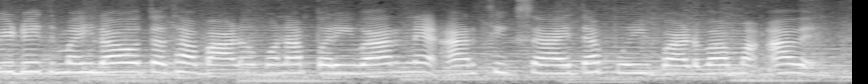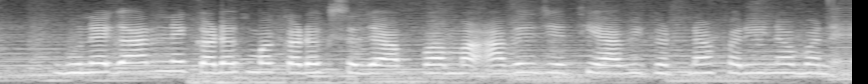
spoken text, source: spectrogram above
પીડિત મહિલાઓ તથા બાળકોના પરિવારને આર્થિક સહાયતા પૂરી પાડવામાં આવે. ગુનેગારને કડકમાં કડક સજા આપવામાં આવે જેથી આવી ઘટના ફરી ન બને.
